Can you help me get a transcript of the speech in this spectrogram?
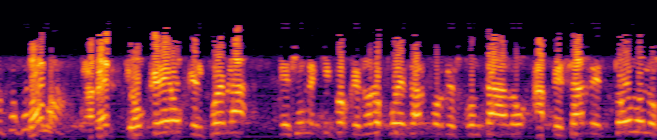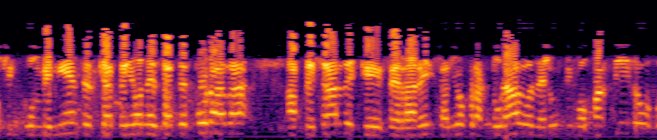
no pasa Bueno, a ver, yo creo que el Puebla es un equipo que no lo puedes dar por descontado, a pesar de todos los inconvenientes que ha tenido en esta temporada, a pesar de que Ferrarey salió fracturado en el último partido,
